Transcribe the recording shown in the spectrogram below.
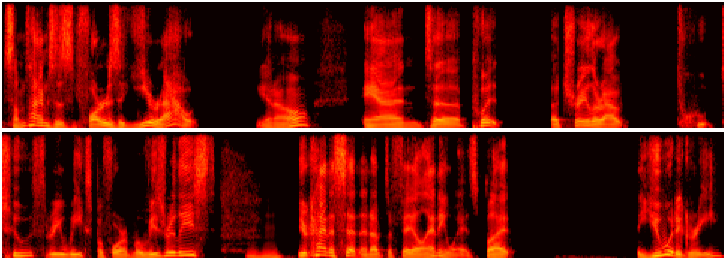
sometimes as far as a year out you know? And to put a trailer out two, two three weeks before a movie's released Mhm. you're kind of setting it up to fail anyways. But you would agree,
